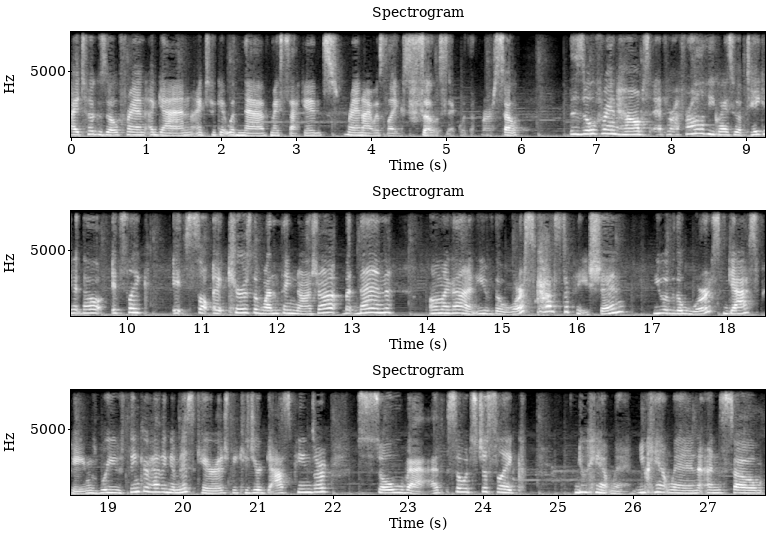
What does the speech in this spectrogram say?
I took Zofran again. I took it with Nev, my second. Ren, I was like so sick with the first. So the Zofran helps. For, for all of you guys who have taken it though, it's like it so it cures the one thing nausea, but then oh my god, you have the worst constipation. You have the worst gas pains where you think you're having a miscarriage because your gas pains are so bad. So it's just like you can't win. You can't win. And so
